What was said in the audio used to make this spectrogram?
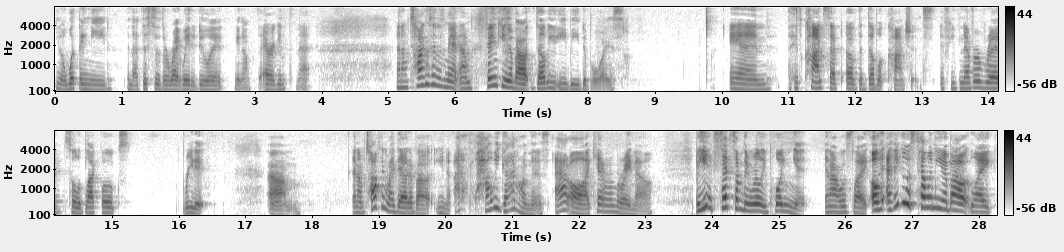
you know, what they need and that this is the right way to do it, you know, the arrogance and that. And I'm talking to this man and I'm thinking about W.E.B. Du Bois and his concept of the double conscience. If you've never read Soul of Black Folks, read it. Um, and I'm talking to my dad about, you know, I don't know how we got on this at all. I can't remember right now. But he had said something really poignant. And I was like, oh, I think he was telling me about, like,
